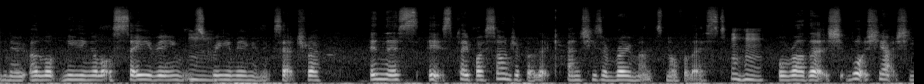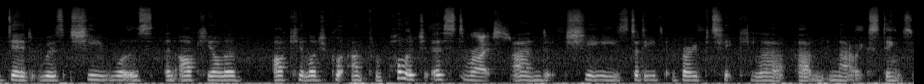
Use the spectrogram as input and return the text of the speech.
you know a lot needing a lot of saving and Mm. screaming and etc. In this, it's played by Sandra Bullock, and she's a romance novelist, Mhm. or rather, she, what she actually did was she was an archeolo- archaeological anthropologist, Right. and she studied a very particular, um, now extinct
